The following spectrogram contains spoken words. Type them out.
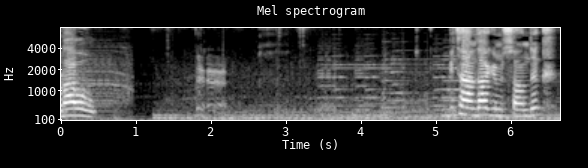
Bravo. Bir tane daha gümüş sandık.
